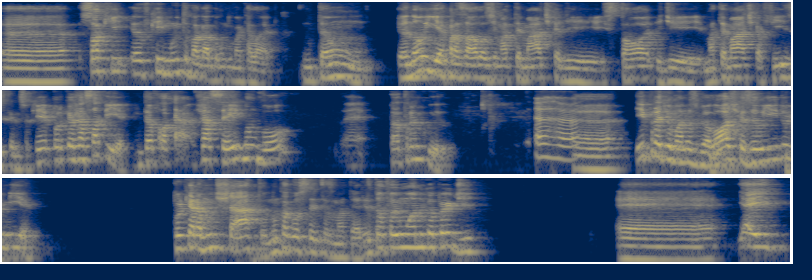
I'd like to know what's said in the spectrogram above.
Uh, só que eu fiquei muito vagabundo naquela época. Então, eu não ia para as aulas de matemática, de história, de matemática, física, não sei o quê, porque eu já sabia. Então, eu falava, cara, já sei, não vou, é, tá tranquilo. Uhum. Uh, e para de humanas biológicas, eu ia e dormia. Porque era muito chato, nunca gostei dessas matérias. Então, foi um ano que eu perdi. É, e aí,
